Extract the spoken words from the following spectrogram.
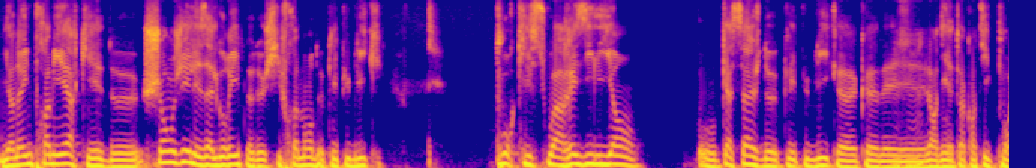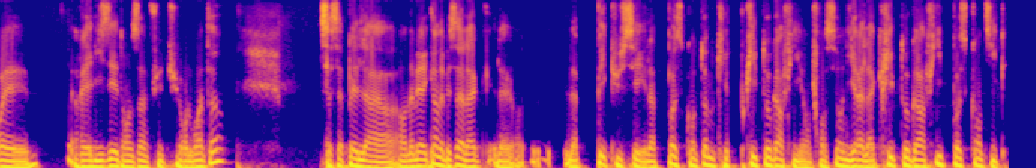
Il y en a une première qui est de changer les algorithmes de chiffrement de clés publiques pour qu'ils soient résilients au cassage de clés publiques que l'ordinateur quantique pourrait réaliser dans un futur lointain ça s'appelle, en américain, on appelle ça la, la, PQC, la post-quantum cryptographie. En français, on dirait la cryptographie post-quantique,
